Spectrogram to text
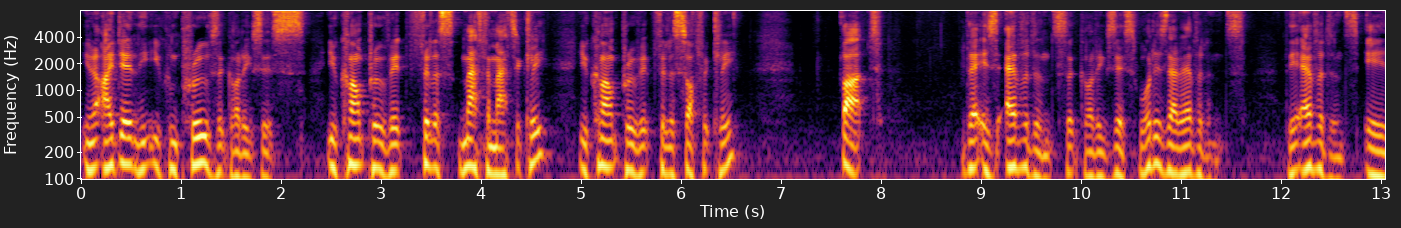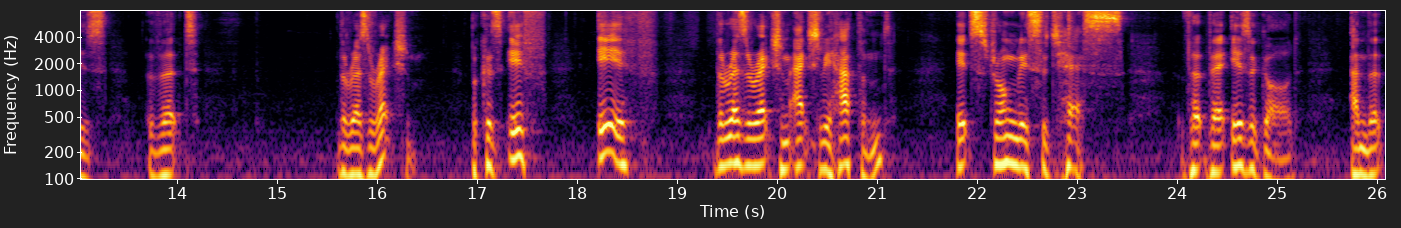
you know, I don't think you can prove that God exists. You can't prove it mathematically. You can't prove it philosophically, but there is evidence that God exists. What is that evidence? The evidence is that the resurrection. Because if if the resurrection actually happened, it strongly suggests that there is a God and that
